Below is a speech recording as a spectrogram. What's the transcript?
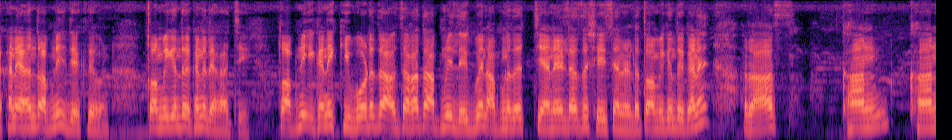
এখানে এখন তো আপনি দেখতে পাবেন। তো আমি কিন্তু এখানে দেখাচ্ছি। তো আপনি এখানে কিবোর্ডের জায়গাতে আপনি লিখবেন, আপনাদের চ্যানেলটা আছে সেই চ্যানেলটা তো আমি কিন্তু এখানে রাজ খান খান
